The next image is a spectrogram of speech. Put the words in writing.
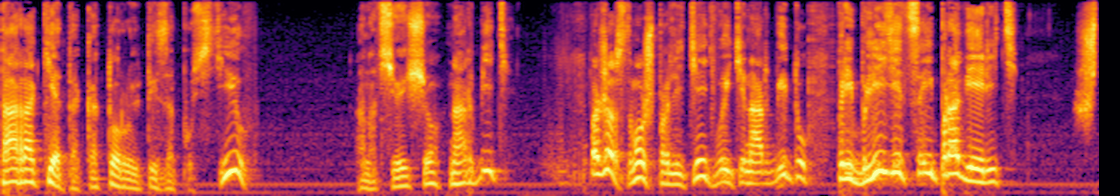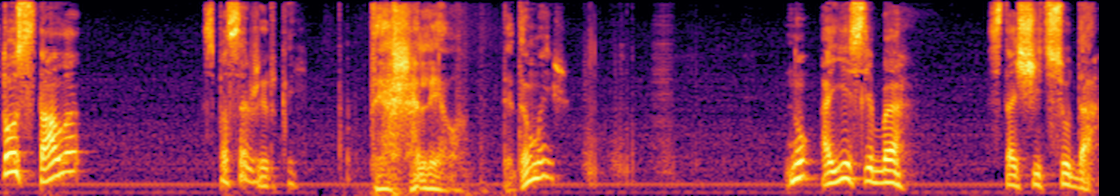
Та ракета, которую ты запустил, она все еще на орбите. Пожалуйста, можешь пролететь, выйти на орбиту, приблизиться и проверить, что стало с пассажиркой. Ты ошалел. Ты думаешь? Ну, а если бы стащить сюда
